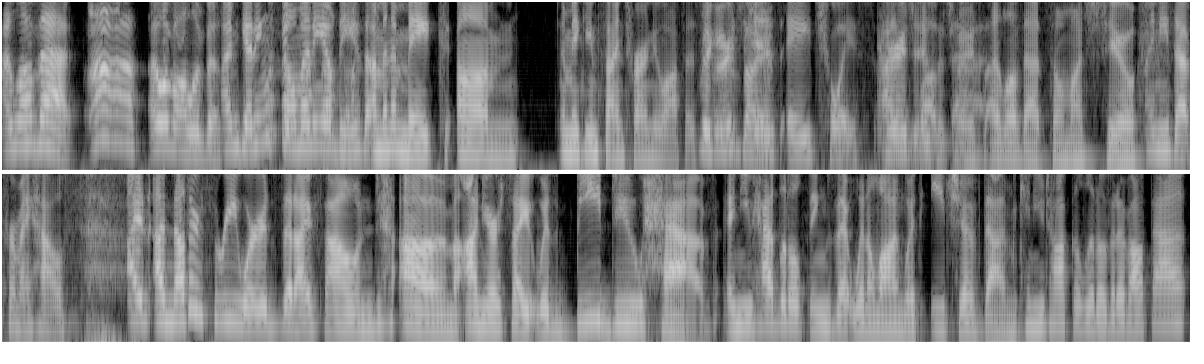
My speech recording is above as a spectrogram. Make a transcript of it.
I love that. Ah, I love all of this. I'm getting so many of these. I'm gonna make um I'm making signs for our new office. Making Courage signs. is a choice. Courage is a that. choice. I love that so much too. I need that for my house. I, another three words that I found um, on your site was be, do, have. And you had little things that went along with each of them. Can you talk a little bit about that?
